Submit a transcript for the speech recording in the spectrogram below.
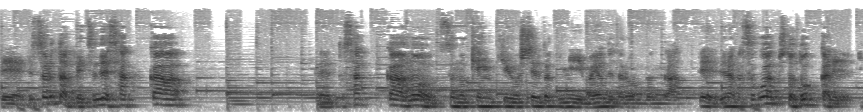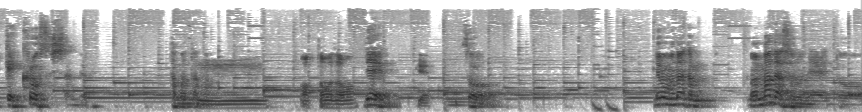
て、でそれとは別でサッカー、えっ、と、サッカーのその研究をしてるときに、まあ、読んでた論文があって、で、なんかそこはちょっとどっかで一回クロスしたんだよね。たまたうま。たまたま？でえ、そう。でもなんか、まあ、まだそのね、えっと、え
